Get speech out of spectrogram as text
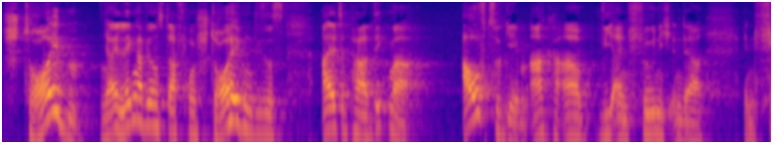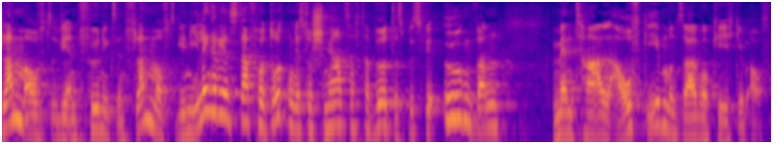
sträuben, ja, je länger wir uns davor sträuben, dieses alte Paradigma aufzugeben, aka wie ein Phönix in der in Flammen auf, wie ein Phönix in Flammen aufzugehen. Je länger wir uns davor drücken, desto schmerzhafter wird es, bis wir irgendwann mental aufgeben und sagen, okay, ich gebe auf.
